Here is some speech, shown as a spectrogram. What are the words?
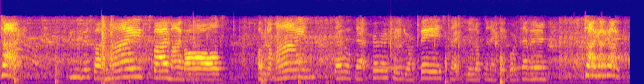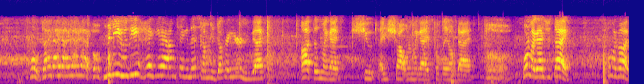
Die! You just got knifed by my balls. Hope you don't mind. I hope that hurted your face because I flew up the AK-47. Die, die, die! Whoa, die, die, die, die, die! Oh, mini Uzi! Heck yeah, I'm taking this and I'm gonna duck right here and be like, oh, those are my guys. Shoot, I just shot one of my guys. Hope they don't die. one of my guys just died. Oh my god.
